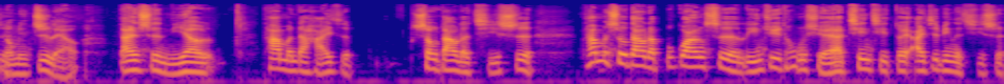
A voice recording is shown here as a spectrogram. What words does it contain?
农民治疗，但是你要他们的孩子受到了歧视，他们受到的不光是邻居、同学、啊、亲戚对艾滋病的歧视，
